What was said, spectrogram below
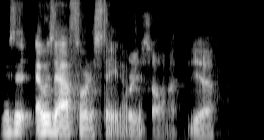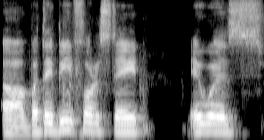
was it? It was at Florida State. Already saw it. Yeah. Um, but they beat Florida State. It was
